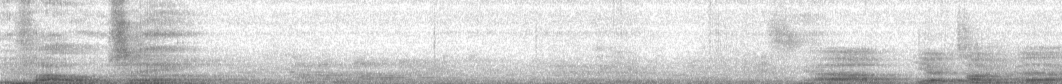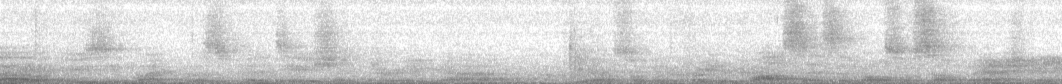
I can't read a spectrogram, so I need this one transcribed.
You follow what I'm saying? Um, you have talked about using mindfulness meditation during, uh, you know, sort of the creative process and also self-management.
